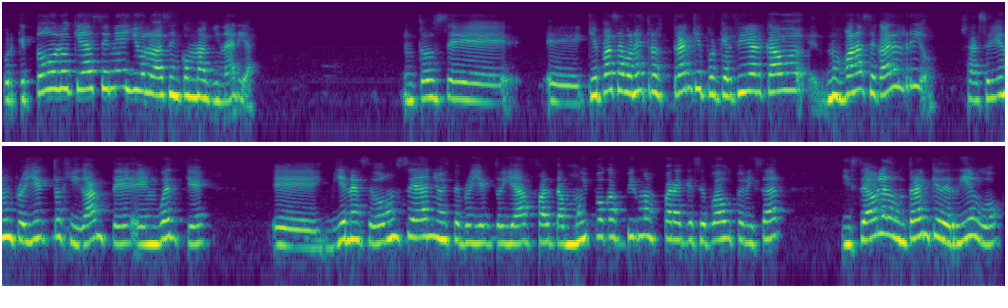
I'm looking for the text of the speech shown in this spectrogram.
porque todo lo que hacen ellos lo hacen con maquinaria. Entonces, eh, ¿qué pasa con estos tranques? Porque al fin y al cabo nos van a secar el río. O sea, se viene un proyecto gigante en web que eh, viene hace 11 años este proyecto, ya faltan muy pocas firmas para que se pueda autorizar y se habla de un tranque de riego,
